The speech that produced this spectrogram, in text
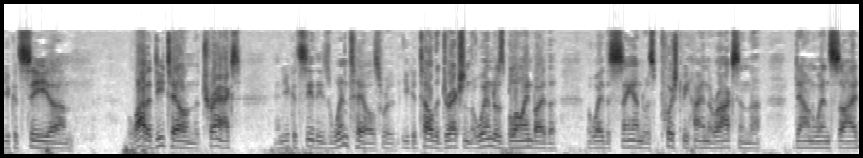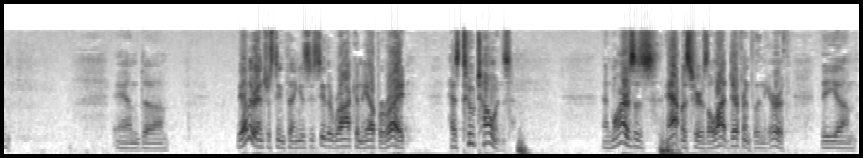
You could see um, a lot of detail in the tracks, and you could see these wind tails where you could tell the direction the wind was blowing by the, the way the sand was pushed behind the rocks in the downwind side. And uh, the other interesting thing is you see the rock in the upper right has two tones. And Mars's atmosphere is a lot different than the Earth. The um,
